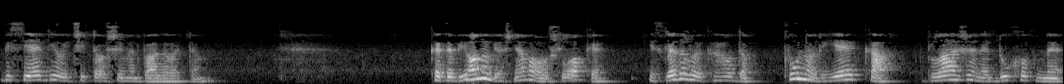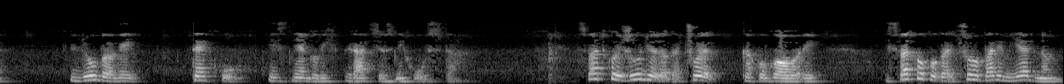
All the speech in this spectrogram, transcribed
bi sjedio i čitao Šimad Bhagavatam. Kada bi on objašnjavao šloke, izgledalo je kao da puno rijeka blažene duhovne ljubavi teku iz njegovih gracioznih usta. Svatko je žudio da ga čuje kako govori i svatko ko ga je čuo barem jednom,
